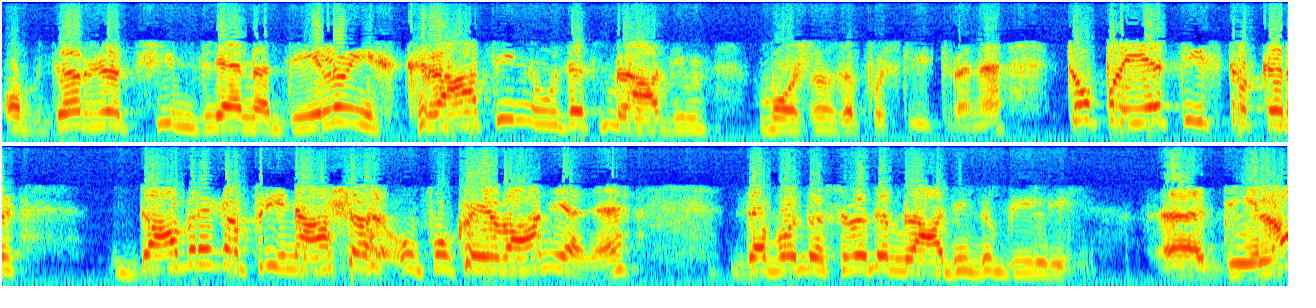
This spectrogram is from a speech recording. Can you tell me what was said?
obdržati čim dlje na delu in hkrati nuditi mladim možnost zaposlitve. Ne. To pa je tisto, kar dobrega prinaša upokojevanje, ne, da bodo seveda mladi dobili eh, delo.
